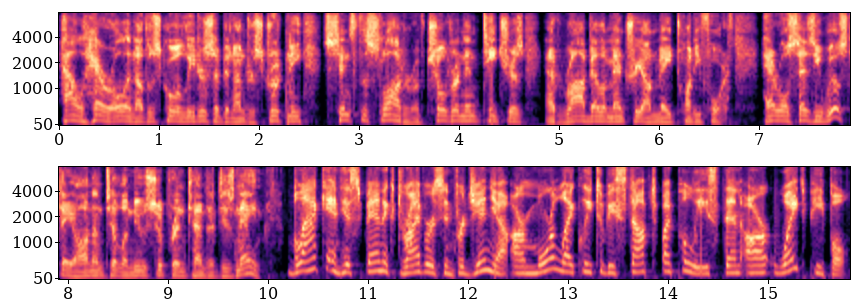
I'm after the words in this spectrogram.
Hal Harrell and other school leaders have been under scrutiny since the slaughter of children and teachers at Robb Elementary on May 24th. Harrell says he will stay on until a new superintendent is named. Black and Hispanic drivers in Virginia are more likely to be stopped by police than are white people.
